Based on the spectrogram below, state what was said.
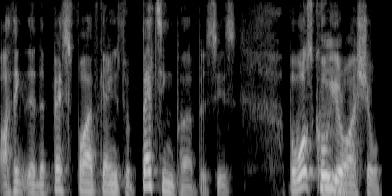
I think they're the best five games for betting purposes. But what's caught mm. your eye, Sean?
